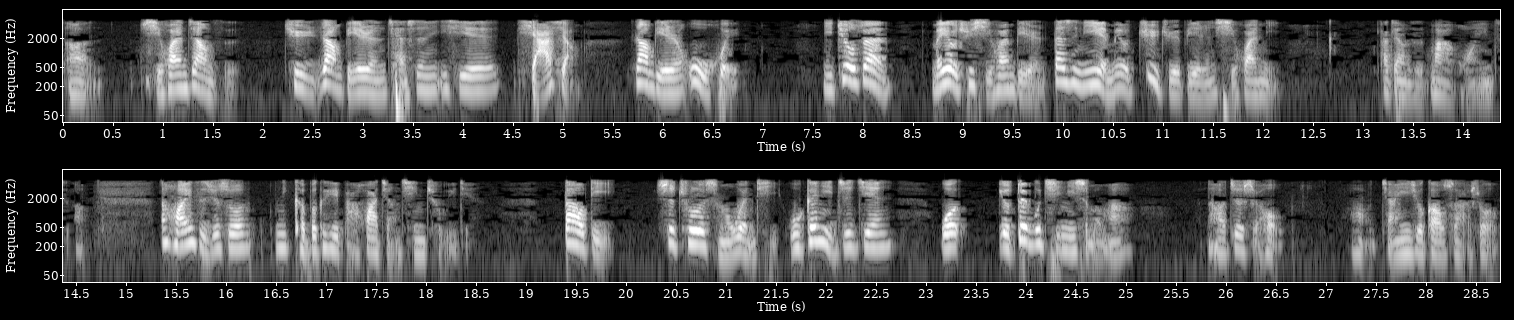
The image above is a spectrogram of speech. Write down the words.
嗯、喜欢这样子去让别人产生一些遐想，让别人误会。你就算没有去喜欢别人，但是你也没有拒绝别人喜欢你。”他这样子骂黄英子啊，那黄英子就说：“你可不可以把话讲清楚一点？到底是出了什么问题？我跟你之间，我有对不起你什么吗？”然后这时候啊，蒋毅就告诉他说：“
